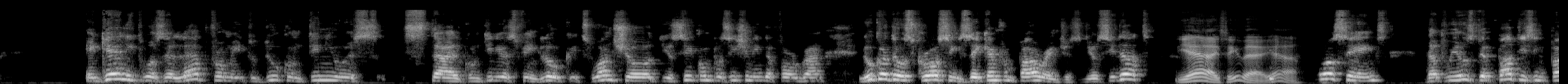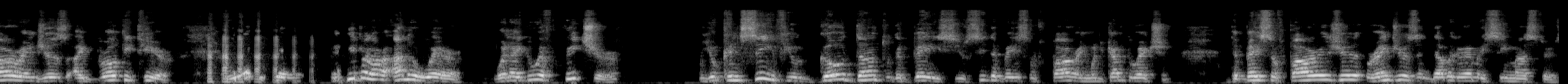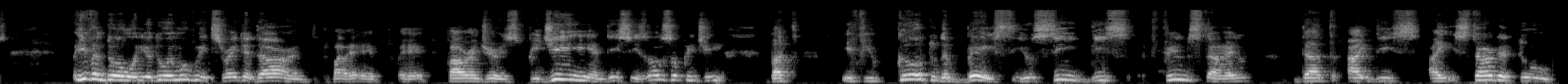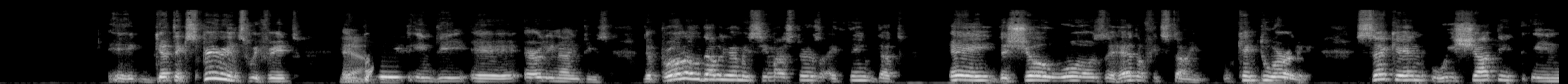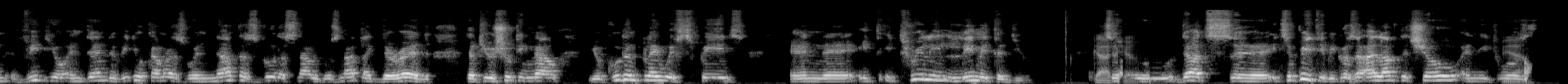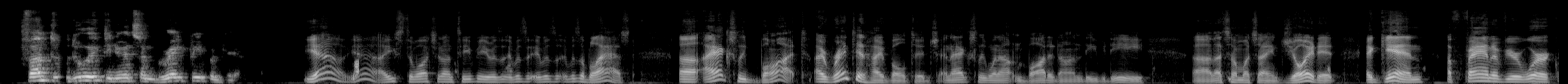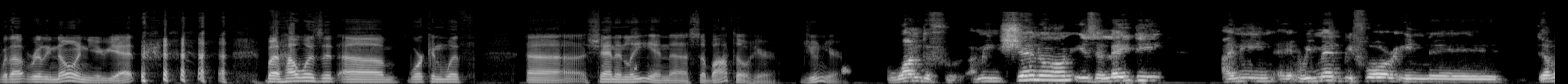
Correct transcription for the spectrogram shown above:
again, it was a lab for me to do continuous style, continuous thing. Look, it's one shot. You see composition in the foreground. Look at those crossings. They came from Power Rangers. Do you see that? Yeah, I see that. Yeah. Crossings that we use the patties in Power Rangers. I brought it here. people are unaware. When I do a feature, you can see if you go down to the base, you see the base of power, and when you come to action, the base of Power Rangers and WMAC Masters. Even though when you do a movie, it's rated R, and uh, uh, Power Rangers PG, and this is also PG, but if you go to the base, you see this film style that I this I started to uh, get experience with it and yeah. do it in the uh, early 90s. The with WMAC Masters, I think that A, the show was ahead of its time, it came too early. Second, we shot it in video, and then the video cameras were not as good as now. It was not like the red that you're shooting now. You couldn't play with speeds, and uh, it, it really limited you. Gotcha. So that's uh, it's a pity because I love the show, and it was. Yeah fun to do it, and you had some great people there. Yeah, yeah. I used to watch it on TV. It was it was it was it was a blast. Uh, I actually bought, I rented High Voltage, and I actually went out and bought it on DVD. Uh, that's how much I enjoyed it. Again, a fan of your work without really knowing you yet. but how was it um, working with uh, Shannon Lee and uh, Sabato here, Junior? Wonderful. I mean, Shannon is a lady I mean, uh, we met before in uh,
